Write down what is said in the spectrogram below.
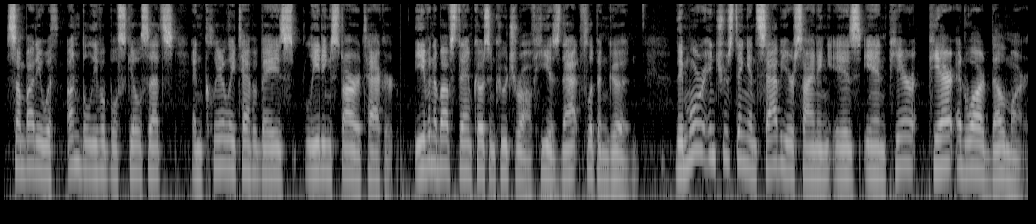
somebody with unbelievable skill sets, and clearly Tampa Bay's leading star attacker. Even above Stamkos and Kucherov, he is that flippin' good. The more interesting and savvier signing is in Pierre Pierre Edouard Bellemare.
